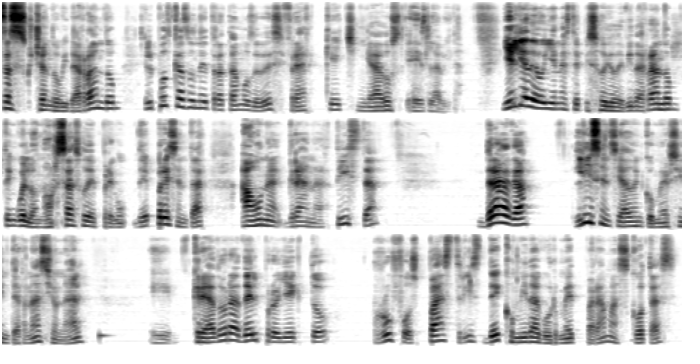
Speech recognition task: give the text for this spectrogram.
Estás escuchando Vida Random, el podcast donde tratamos de descifrar qué chingados es la vida. Y el día de hoy en este episodio de Vida Random tengo el honorazo de, de presentar a una gran artista, Draga, licenciado en Comercio Internacional, eh, creadora del proyecto Rufos Pastries de comida gourmet para mascotas.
